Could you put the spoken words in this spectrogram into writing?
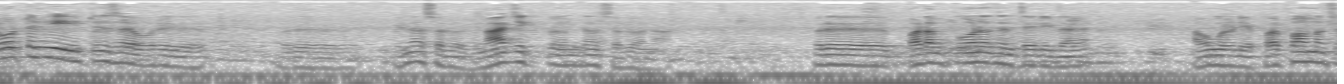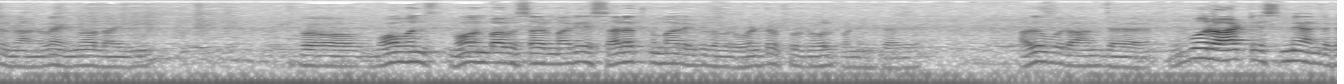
டோட்டலி இட் இஸ் ஒரு ஒரு என்ன சொல்வது? மேஜிக் ஃபிலிம் தான் சொல்லுவேன் நான். ஒரு படம் போனதுன்னு தெரியல. அவங்களுடைய பர்ஃபார்மன்ஸில் நாங்கள்லாம் இன்வால்வ் ஆகி இப்போ மோகன் மோகன் பாபு சார் மாதிரியே சரத்குமார் இதில் ஒரு ஒண்டர்ஃபுல் ரோல் பண்ணியிருக்காரு. அது ஒரு அந்த ஒவ்வொரு ஆர்டிஸ்டுமே அந்த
